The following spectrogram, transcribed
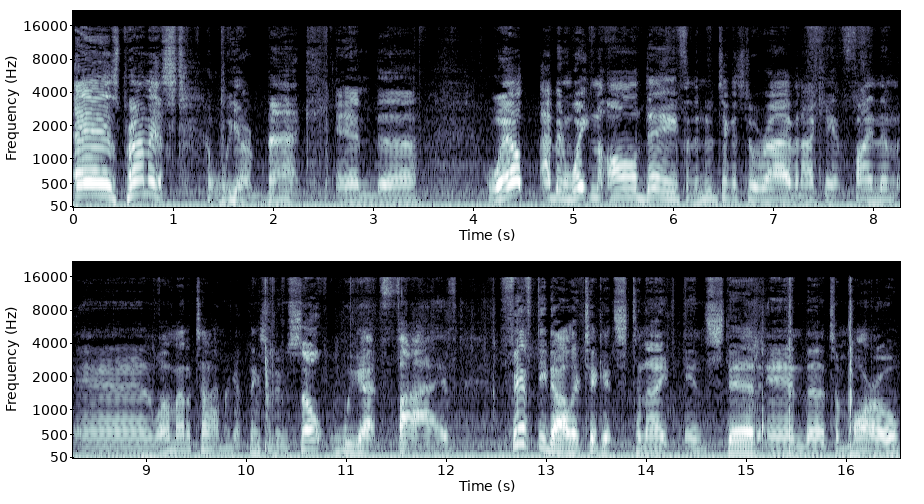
As promised, we are back. And, uh, well, I've been waiting all day for the new tickets to arrive, and I can't find them. And, well, I'm out of time. I got things to do. So, we got five $50 tickets tonight instead. And uh, tomorrow,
